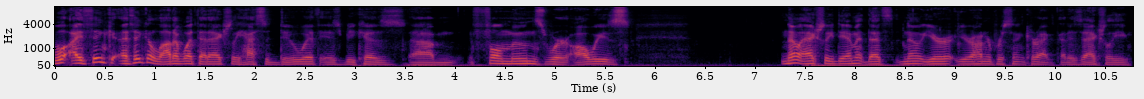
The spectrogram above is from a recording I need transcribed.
Well, I think I think a lot of what that actually has to do with is because um, full moons were always. No, actually, damn it, that's no. You're you're 100 percent correct. That is actually,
